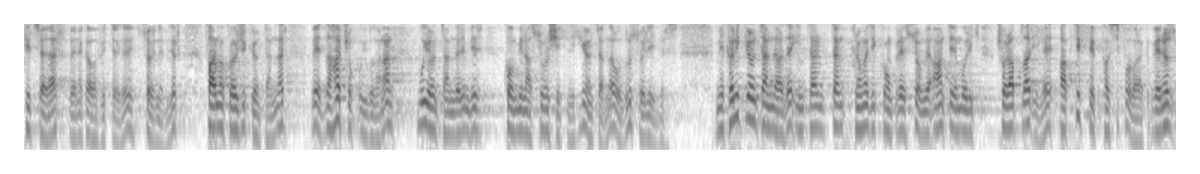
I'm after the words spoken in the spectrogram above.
filtreler ve nekava filtreleri söylenebilir. Farmakolojik yöntemler ve daha çok uygulanan bu yöntemlerin bir kombinasyonu şeklindeki yöntemler olduğunu söyleyebiliriz. Mekanik yöntemlerde intermitten pneumatik kompresyon ve antiembolik çoraplar ile aktif ve pasif olarak venöz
